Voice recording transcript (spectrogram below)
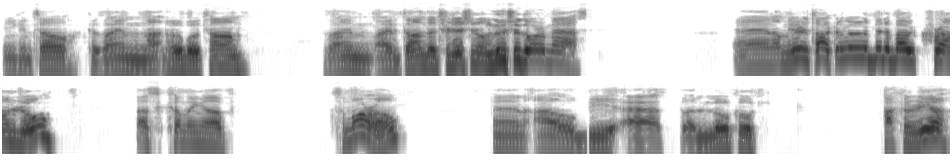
and you can tell because I am not Hobo Tom. I'm I've donned the traditional luchador mask. And I'm here to talk a little bit about Crown Jewel. That's coming up tomorrow. And I'll be at the local taqueria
